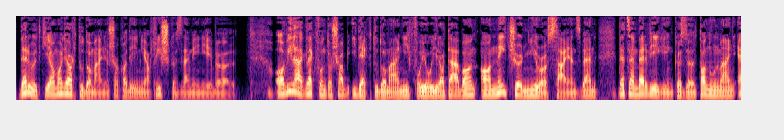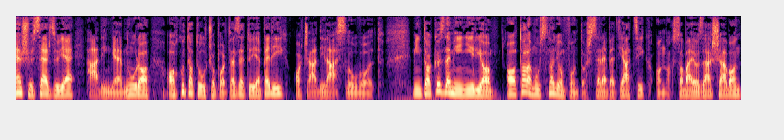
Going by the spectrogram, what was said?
derült ki a Magyar Tudományos Akadémia friss közleményéből. A világ legfontosabb idegtudományi folyóiratában, a Nature Neuroscience-ben december végén közölt tanulmány első szerzője Hádinger Nóra, a kutatócsoport vezetője pedig a Csádi László volt. Mint a közlemény írja, a talamusz nagyon fontos szerepet játszik annak szabályozásában,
